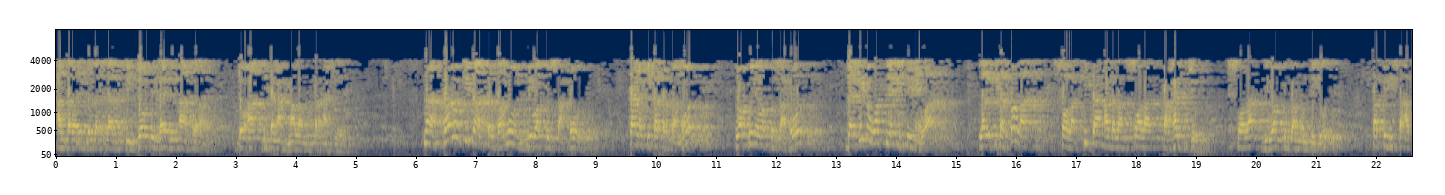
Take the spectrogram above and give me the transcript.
Antara yang dikatakan di jawfil lailil akhirat, doa di tengah malam terakhir. Nah, kalau kita terbangun di waktu sahur, karena kita terbangun, waktunya waktu sahur, dan itu waktu yang istimewa, lalu kita sholat, sholat kita adalah sholat tahajud, sholat di waktu bangun tidur, tapi di saat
